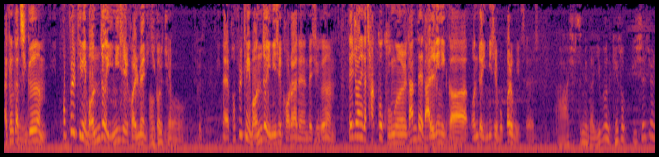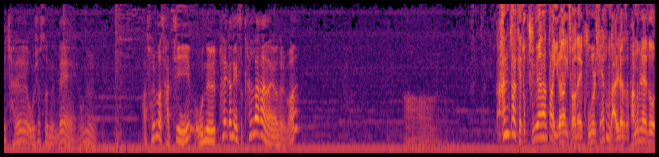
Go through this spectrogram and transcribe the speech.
아, 그러니까 지금 퍼플 팀이 먼저 이니시를 걸면 아 이기거든요. 그렇죠. 그- 네, 퍼플 팀이 먼저 이니시를 걸어야 되는데 지금 세주안이가 자꾸 궁을 딴 데 날리니까 먼저 이니시를 못 걸고 있어요. 지금. 아, 아쉽습니다. 이분 계속 시즌이 잘해 오셨었는데, 오늘, 아, 설마 4팀? 오늘 8강에서 탈락하나요, 설마? 아, 그러니까 한타 계속 중요한 한타가 일어나기 전에 궁을 계속 날려서 방금 전에도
